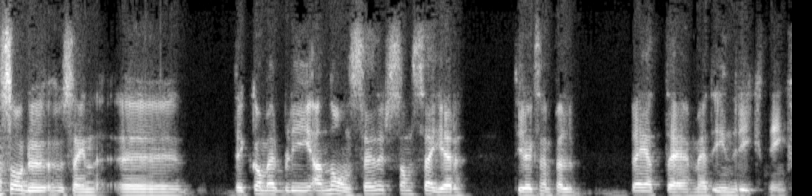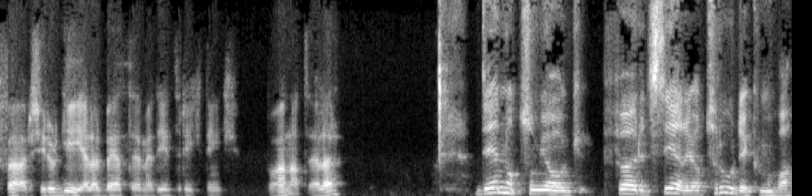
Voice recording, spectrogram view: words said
Sa du Hussein? Det kommer bli annonser som säger till exempel BT med inriktning för kirurgi eller BT med inriktning på annat, eller? Det är något som jag förutser, jag tror det kommer vara.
